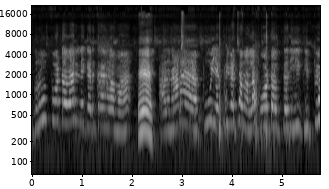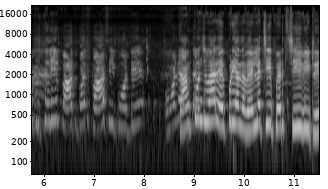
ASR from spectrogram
குரூப் போட்டோ வேற இன்னைக்கு எடுக்கிறாங்களாமா அதனால பூ எப்படி வச்சா நல்லா போட்டோ தெரியும் கிளிப் எப்படி தெரியும் பார்த்து பார்த்து பாசி போட்டு தங்குஞ்சு வேறு எப்படி அந்த வெள்ளை சீப் எடுத்து சீவிட்டு?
